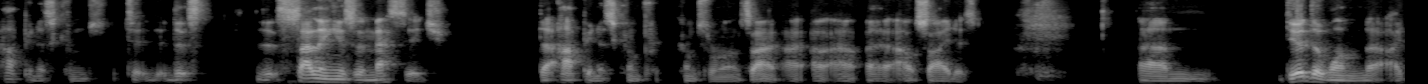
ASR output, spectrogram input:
happiness comes to that's that's selling is a message that happiness come comes from outside, uh, uh, outsiders. Um, the other one that I,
